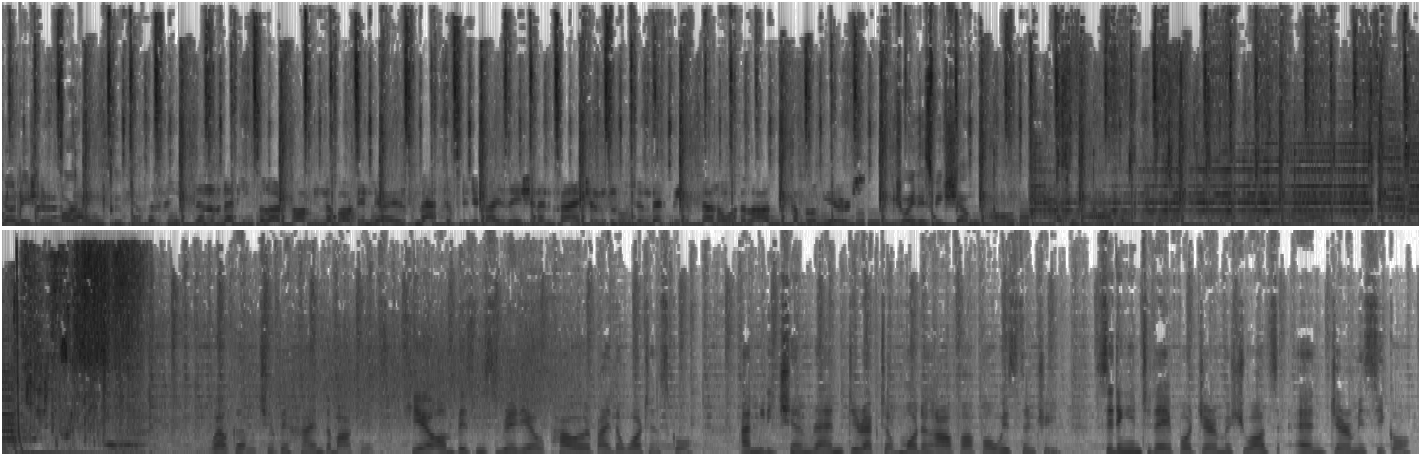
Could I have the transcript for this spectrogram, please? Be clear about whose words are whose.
Speaker 1: Foundation, Arvind Gupta.
Speaker 2: The reason that people are talking about India is massive digitization and financial inclusion that we have done over the last couple of years.
Speaker 1: Enjoy this week's show.
Speaker 3: Welcome to Behind the Markets, here on Business Radio powered by the Wharton School. I'm Liqian Ren, Director of Modern Alpha for WisdomTree, sitting in today for Jeremy Schwartz and Jeremy Siegel.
